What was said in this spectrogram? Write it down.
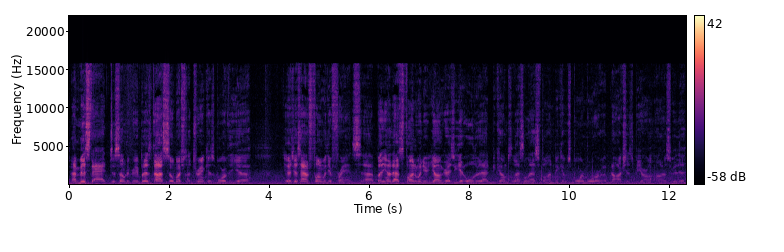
And I miss that to some degree, but it's not so much of the drink as more of the, uh, you know, just having fun with your friends. Uh, but you know, that's fun when you're younger. As you get older, that becomes less and less fun. Becomes more and more obnoxious. To be honest with you.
